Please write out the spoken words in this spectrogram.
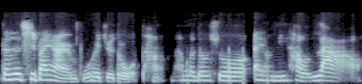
但是西班牙人不会觉得我胖，他们都说：“哎呦，你好辣哦！”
